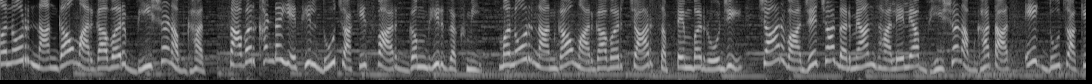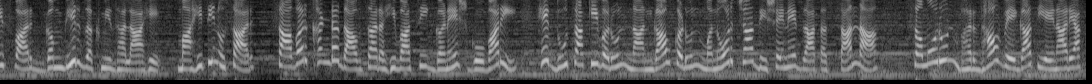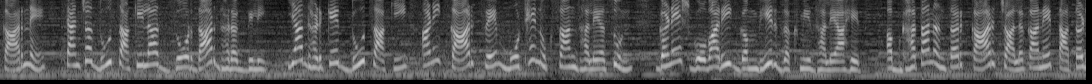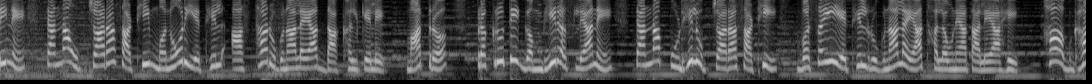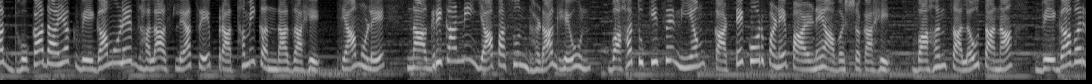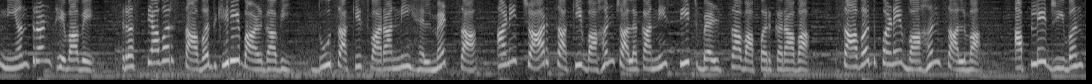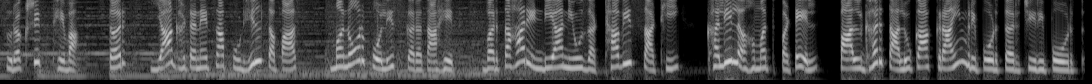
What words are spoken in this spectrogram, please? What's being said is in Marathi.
मनोर नांदगाव मार्गावर भीषण अपघात. सावरखंड येथील दुचाकीस्वार गंभीर जखमी. मनोर नांदगाव मार्गावर चार सप्टेंबर रोजी चार वाजेच्या दरम्यान झालेल्या भीषण अपघातात एक दुचाकीस्वार गंभीर जखमी झाला आहे. माहितीनुसार सावरखंड गावचा रहिवासी गणेश गोवारी हे दुचाकीवरून नांदगावकडून मनोरच्या दिशेने जात असताना समोरून भरधाव वेगात येणाऱ्या कारने त्यांच्या दुचाकीला जोरदार धडक दिली. या धडकेत दुचाकी आणि कारचे मोठे नुकसान झाले असून गणेश गोवारी गंभीर जखमी झाले आहेत. अपघातानंतर कार चालकाने तातडीने त्यांना उपचारासाठी मनोर येथील आस्था रुग्णालयात दाखल केले. मात्र प्रकृती गंभीर असल्याने त्यांना पुढील उपचारासाठी वसई येथील रुग्णालयात हलवण्यात आले आहे. हा अपघात धोकादायक वेगामुळे झाला असल्याचे प्राथमिक अंदाज आहे. त्यामुळे नागरिकांनी यापासून धडा घेऊन वाहतुकीचे नियम काटेकोरपणे पाळणे आवश्यक आहे. वाहन चालवताना वेगावर नियंत्रण ठेवावे. रस्त्यावर सावधगिरी बाळगावी. दुचाकी स्वारांनी हेल्मेटचा आणि चार चाकी वाहन चालकांनी सीट बेल्टचा वापर करावा. सावधपणे वाहन चालवा. आपले जीवन सुरक्षित ठेवा. तर या घटनेचा पुढील तपास मनोर पोलीस करत आहेत. वर्तहार इंडिया न्यूज अठ्ठावीससाठी खलील अहमद पटेल पालघर तालुका क्राईम रिपोर्टरची रिपोर्ट.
